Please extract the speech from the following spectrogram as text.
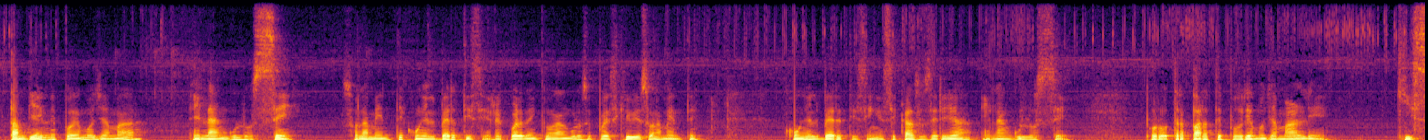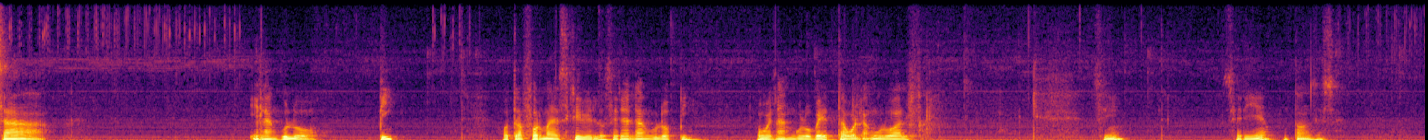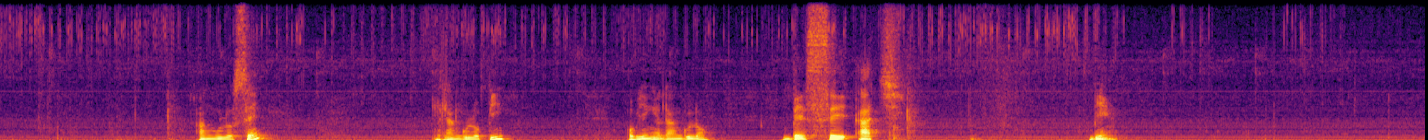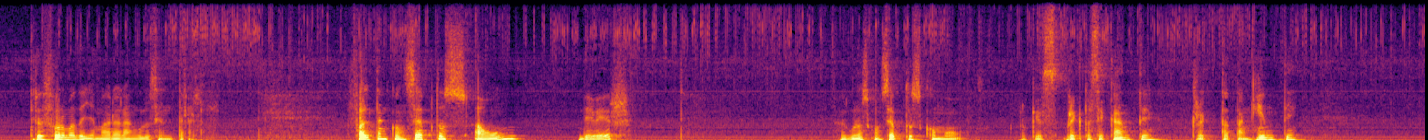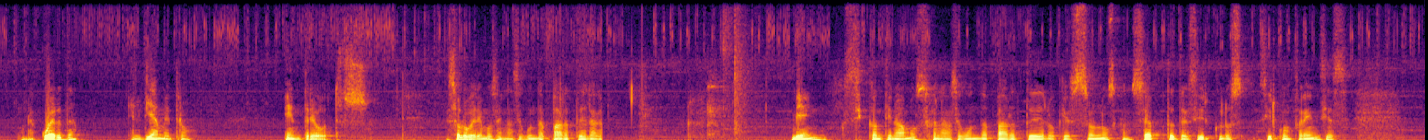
También le podemos llamar el ángulo C solamente con el vértice. Recuerden que un ángulo se puede escribir solamente con el vértice. En este caso sería el ángulo C. Por otra parte, podríamos llamarle quizá el ángulo pi. Otra forma de escribirlo sería el ángulo pi, o el ángulo beta, o el ángulo alfa. ¿Sí? Sería entonces ángulo C el ángulo pi o bien el ángulo BCH. Bien. Tres formas de llamar al ángulo central. Faltan conceptos aún de ver. Algunos conceptos como lo que es recta secante, recta tangente, una cuerda, el diámetro, entre otros. Eso lo veremos en la segunda parte de la... Bien, si continuamos con la segunda parte de lo que son los conceptos de círculos circunferencias.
